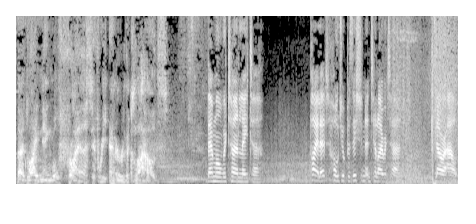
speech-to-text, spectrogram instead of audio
That lightning will fry us if we enter the clouds. Then we'll return later. Pilot, hold your position until I return. Nara out.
